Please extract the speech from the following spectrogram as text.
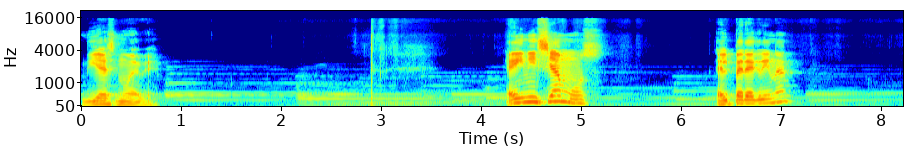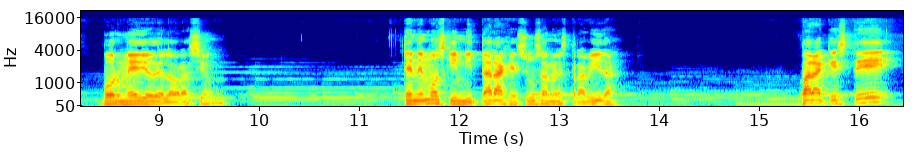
19. E iniciamos el peregrina por medio de la oración. Tenemos que invitar a Jesús a nuestra vida para que esté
